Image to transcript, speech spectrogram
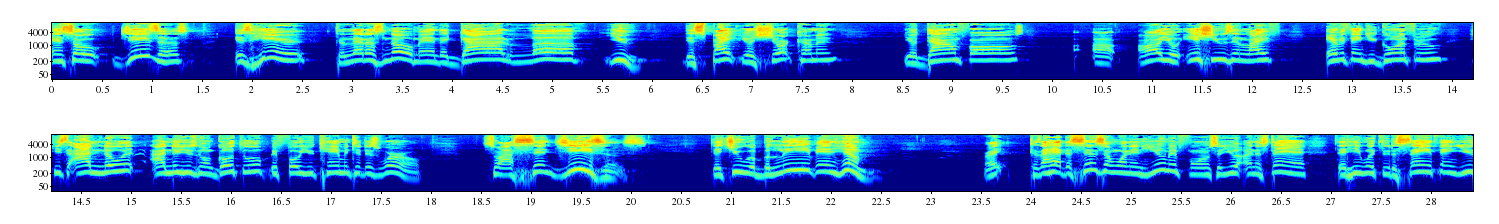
And so Jesus is here to let us know, man, that God loves you despite your shortcomings, your downfalls, uh, all your issues in life, everything you're going through. He said, I know it. I knew you was going to go through it before you came into this world. So I sent Jesus that you will believe in him, right? Because I had to send someone in human form so you understand that he went through the same thing you,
